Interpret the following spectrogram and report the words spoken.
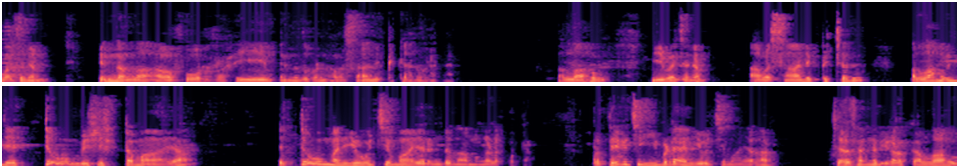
വചനം ഇന്നല്ലാഹു റഹീം എന്നതുകൊണ്ട് അവസാനിപ്പിക്കാനുള്ള. അള്ളാഹു ഈ വചനം അവസാനിപ്പിച്ചത് അള്ളാഹുവിന്റെ ഏറ്റവും വിശിഷ്ടമായ ഏറ്റവും അനുയോജ്യമായ രണ്ട് നാമങ്ങളെ കൊണ്ടാണ് പ്രത്യേകിച്ച് ഇവിടെ അനുയോജ്യമായ അതാണ് ചില സംഗതികളൊക്കെ അള്ളാഹു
